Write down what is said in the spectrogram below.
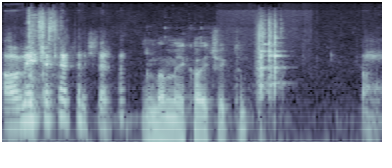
AVM'yi çekersen istersen. Ben MK'yı çektim. Tamam.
